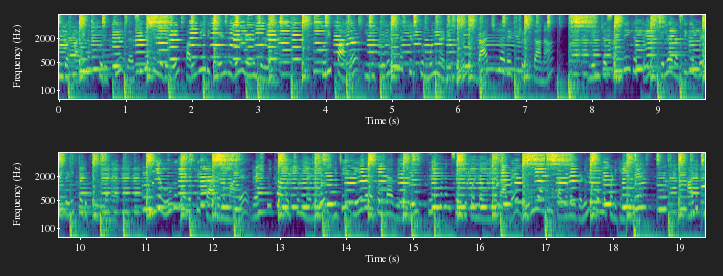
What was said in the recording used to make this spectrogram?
இந்த பயணம் குறித்து ரசிகர்களிடையே பல்வேறு கேள்விகள் எழுந்துள்ளன. குறிப்பாக இது திருமணத்திற்கு முன் நடைபெறும் பேச்சுலரட் ட்ரிப் தானா? என்ற சந்தேகத்தை சில ரசிகர்கள் வெளிப்படுத்தியுள்ளனர். இந்த ஊகங்களுக்கு காரணமாக ரஷ்மிகா மற்றும் நடிகர் விஜய் தேவரகொண்டா விரைவில் திருமணம் செய்து கொள்ள உள்ளதாக வெளியாகும் தகவல்களும் சொல்லப்படுகின்றன. அடுத்த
